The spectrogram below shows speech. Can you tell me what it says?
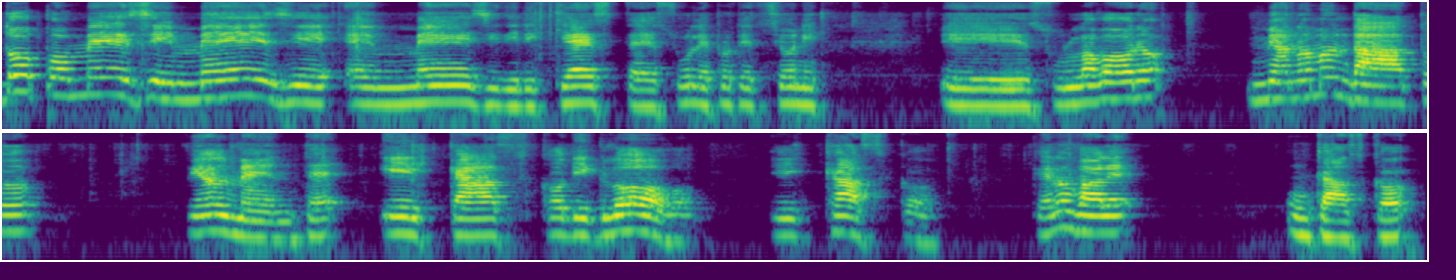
dopo mesi, mesi e mesi di richieste sulle protezioni eh, sul lavoro, mi hanno mandato finalmente il casco di Glovo. Il casco che non vale un casco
